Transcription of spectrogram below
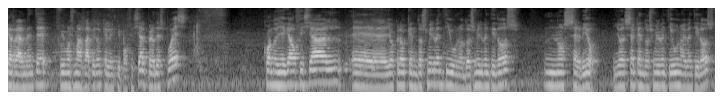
que realmente fuimos más rápido que el equipo oficial. Pero después, cuando llegué a oficial, eh, yo creo que en 2021, 2022 nos sirvió. Yo sé que en 2021 y 2022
